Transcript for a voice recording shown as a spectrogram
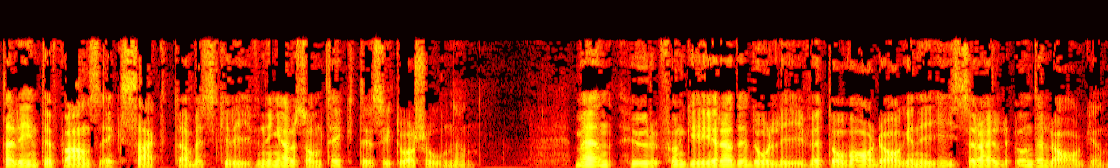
där det inte fanns exakta beskrivningar som täckte situationen. Men hur fungerade då livet och vardagen i Israel under lagen?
